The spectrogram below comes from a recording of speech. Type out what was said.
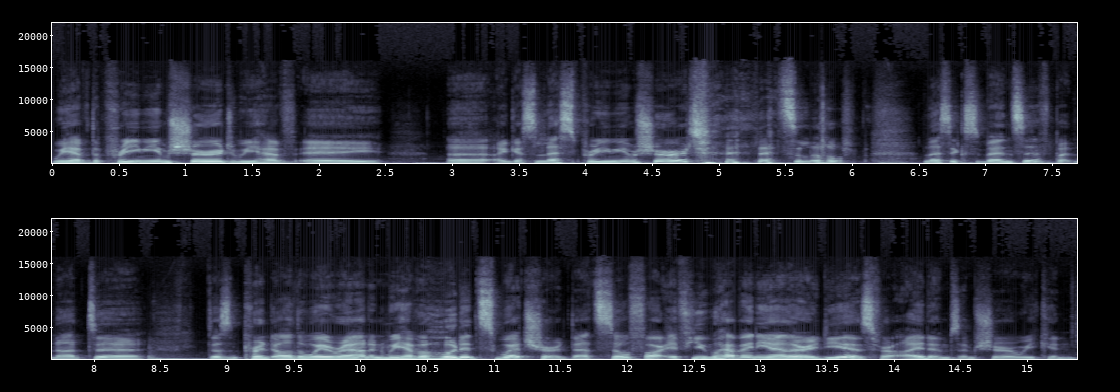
We have the premium shirt. We have a uh, I guess less premium shirt. That's a little less expensive, but not uh, doesn't print all the way around. And we have a hooded sweatshirt. That's so far. If you have any other ideas for items, I'm sure we can.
